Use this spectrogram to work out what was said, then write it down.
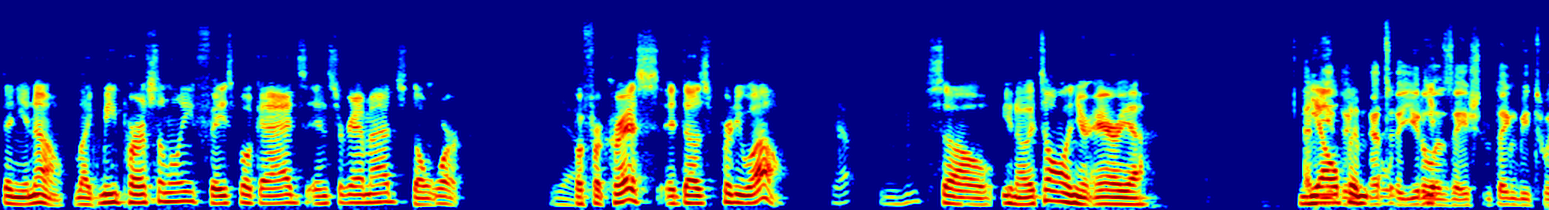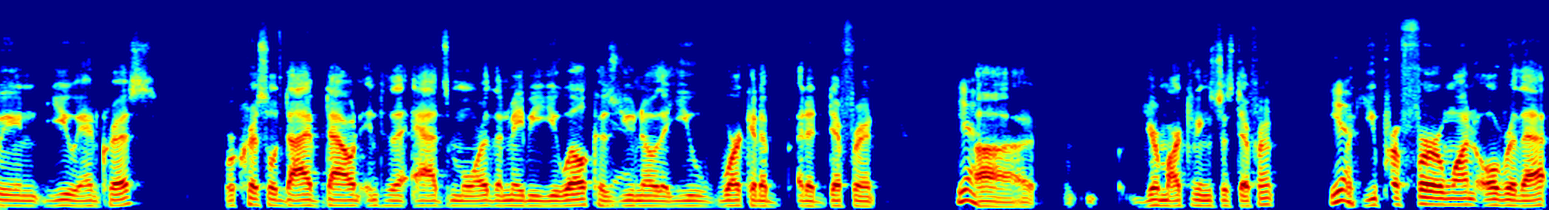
then you know. Like me personally, Facebook ads, Instagram ads don't work. Yeah. But for Chris, it does pretty well. Yep. Mhm. So, you know, it's all in your area. And do you Yelp think and that's a utilization thing between you and Chris, where Chris will dive down into the ads more than maybe you will because Yeah. you know that you work at a at a different. Yeah. Uh, your marketing's just different. yeah. Like you prefer one over that.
